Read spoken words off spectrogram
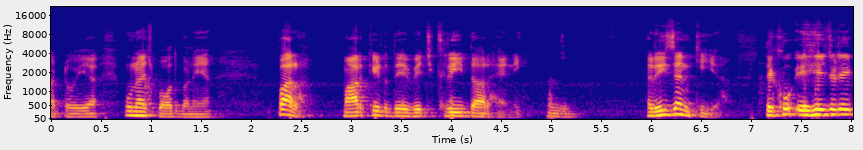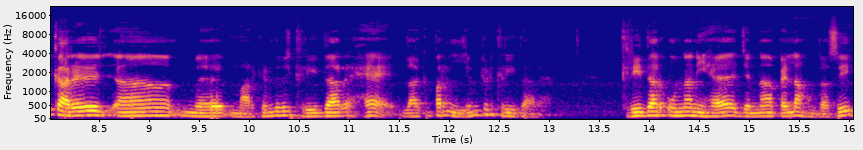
ਘੱਟ ਹੋਏ ਆ ਉਹਨਾਂ 'ਚ ਬਹੁਤ ਬਣੇ ਆ। ਪਰ ਮਾਰਕੀਟ ਦੇ ਵਿੱਚ ਖਰੀਦਦਾਰ ਹੈ ਨਹੀਂ। ਹਾਂਜੀ। ਰੀਜ਼ਨ ਕੀ ਆ? ਦੇਖੋ ਇਹ ਜਿਹੜੇ ਘਰ ਮਾਰਕੀਟ ਦੇ ਵਿੱਚ ਖਰੀਦਦਾਰ ਹੈ ਲਗ ਪਰ ਲਿਮਟਿਡ ਖਰੀਦਦਾਰ ਹੈ। ਖਰੀਦਦਾਰ ਉਹਨਾਂ ਨਹੀਂ ਹੈ ਜਿੰਨਾ ਪਹਿਲਾਂ ਹੁੰਦਾ ਸੀ।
